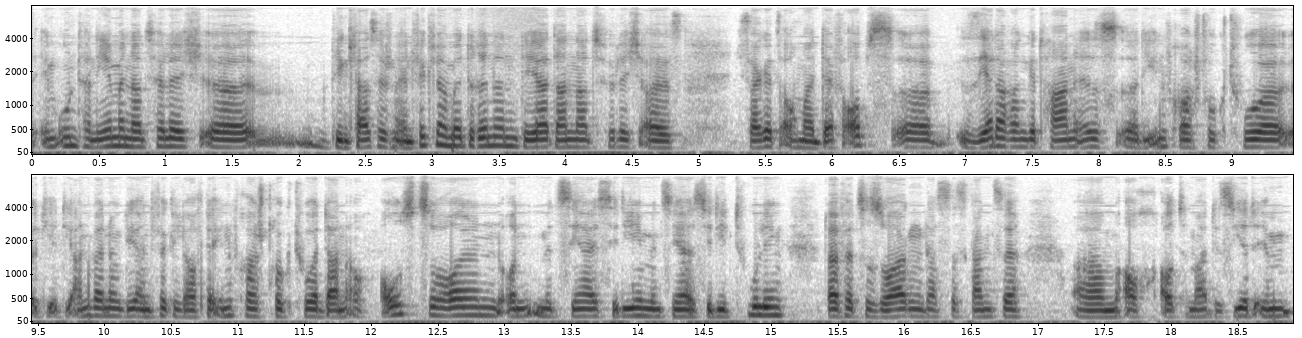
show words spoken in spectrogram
im Unternehmen natürlich äh, den klassischen Entwickler mit drinnen, der dann natürlich als, ich sage jetzt auch mal DevOps, äh, sehr daran getan ist, äh, die Infrastruktur, die, die Anwendung, die er entwickelt auf der Infrastruktur dann auch auszurollen und mit CI/CD, mit CI/CD-Tooling dafür zu sorgen, dass das Ganze ähm, auch automatisiert im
